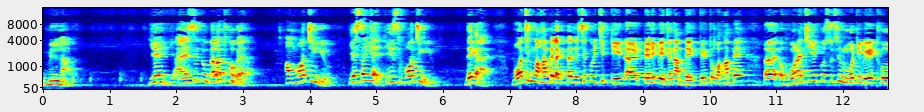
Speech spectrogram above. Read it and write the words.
मिलना। ये ऐसे तो गलत हो गया। आई एम वॉचिंग यू ये सही है ही इज़ वॉचिंग यू देख रहा है। वॉचिंग वहाँ पे लगता है जैसे कोई चीज़ टेलीविज़न आप देखते हैं तो वहाँ पे होना चाहिए कुछ उसे मोटिवेट हो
